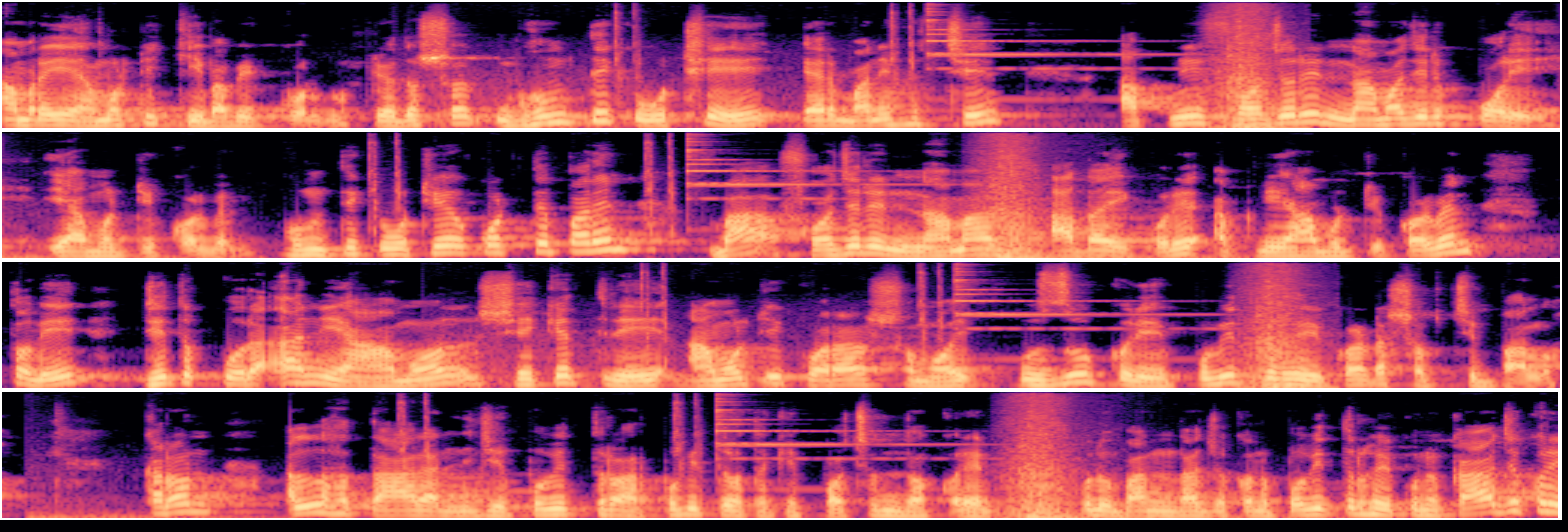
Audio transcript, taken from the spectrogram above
আমরা এই আমলটি কীভাবে করব। প্রিয় দর্শক, ঘুম থেকে উঠে এর মানে হচ্ছে আপনি ফজরের নামাজের পরে এই আমলটি করবেন। ঘুম থেকে উঠেও করতে পারেন বা ফজরের নামাজ আদায় করে আপনি আমলটি করবেন। তবে যেহেতু কোরআনি আমল, সেক্ষেত্রে আমলটি করার সময় উজু করে পবিত্র হয়ে করাটা সবচেয়ে ভালো। কারণ আল্লাহ তাআলা নিজে পবিত্র আর পবিত্রতাকে পছন্দ করেন। কোনো বান্দা যখন পবিত্র হয়ে কোনো কাজ করে,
